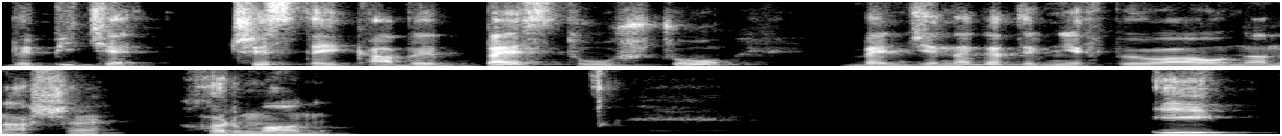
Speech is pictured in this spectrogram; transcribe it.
wypicie czystej kawy bez tłuszczu będzie negatywnie wpływało na nasze hormony. I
